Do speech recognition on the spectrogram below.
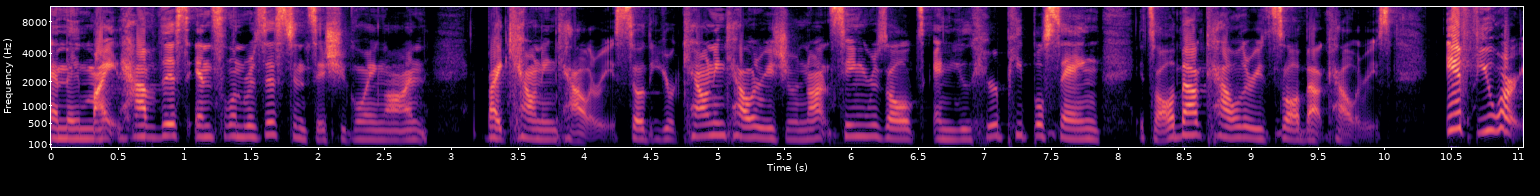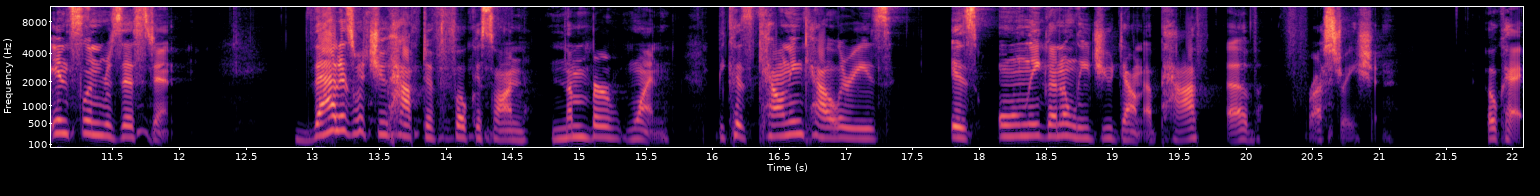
and they might have this insulin resistance issue going on by counting calories. So you're counting calories, you're not seeing results, and you hear people saying it's all about calories, it's all about calories. If you are insulin resistant, that is what you have to focus on, number one, because counting calories is only going to lead you down a path of frustration. Okay.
